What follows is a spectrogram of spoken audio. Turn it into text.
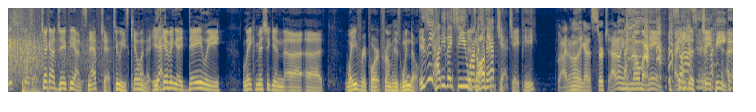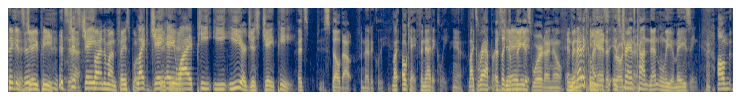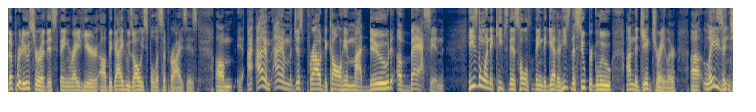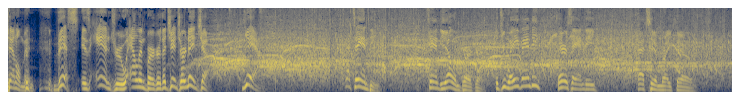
Check out JP on Snapchat too. He's killing it. He's Yeah. giving a daily Lake Michigan uh, uh, wave report from his window. Is he? How do they see you It's on the awesome. Snapchat, JP? I don't know. They got to search it. I don't even know my name. I think it's JP. I think it's JP. It's Yeah. just J, Find him on Facebook. like J A Y P E E, or just J P. It's spelled out phonetically. Like okay, phonetically. Yeah. like rappers. That's like J- the biggest word I know. and Phonetically I had is, is it in there. transcontinentally amazing. um, the producer of this thing right here, uh, the guy who's always full of surprises. Um, I, I am I am just proud to call him my dude of Bassin. He's the one that keeps this whole thing together. He's the super glue on the jig trailer. Uh, ladies and gentlemen, this is Andrew Ellenberger, the Ginger Ninja. Yeah. That's Andy. It's Andy Ellenberger. Did you wave, Andy? There's Andy. That's him right there.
